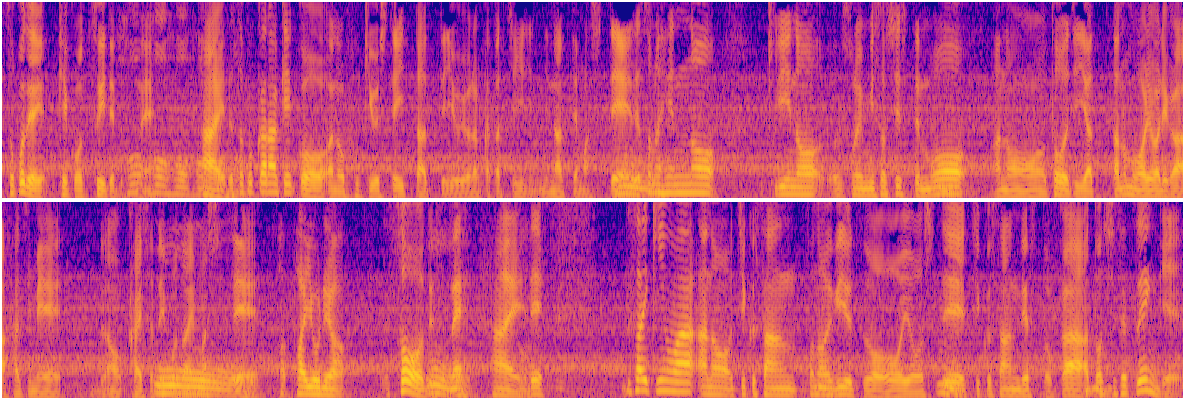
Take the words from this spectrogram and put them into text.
そこで結構ついてですね。そこから結構あの普及していったっていうような形になってまして、うん。でその辺の霧のそういう味噌システムを、あの当時やったのも我々が初めの会社でございまして。パパイオニア。そうですね、はい、うん。でで最近はあの畜産その技術を応用して、うん。畜産ですとかあと施設園芸、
